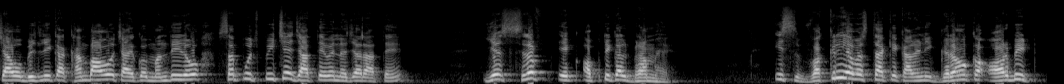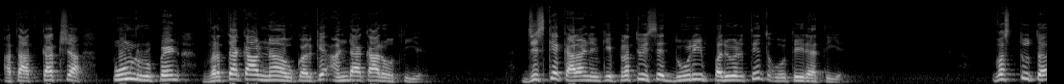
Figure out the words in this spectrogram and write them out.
चाहे वो बिजली का खंभा हो, चाहे कोई मंदिर हो, सब कुछ पीछे जाते हुए नज़र आते हैं। यह सिर्फ़ एक ऑप्टिकल भ्रम है। इस वक्री अवस्था के कारण ही ग्रहों का ऑर्बिट, अर्थात कक्षा, पूर्ण रूपेण वृत्ताकार न होकर के अंडाकार होती है, जिसके कारण इनकी पृथ्वी से दूरी परिवर्तित होती रहती है। वस्तुतः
